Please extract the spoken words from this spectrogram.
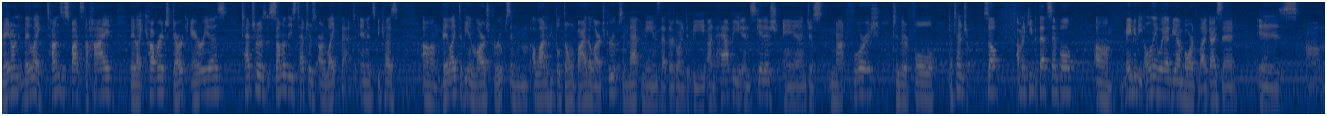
they don't. They like tons of spots to hide. They like coverage, dark areas. Tetras. Some of these tetras are like that, and it's because um, they like to be in large groups, and a lot of people don't buy the large groups, and that means that they're going to be unhappy and skittish and just not flourish to their full potential. So I'm gonna keep it that simple. Um, maybe the only way I'd be on board, like I said, is. Um,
